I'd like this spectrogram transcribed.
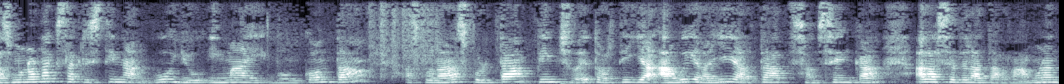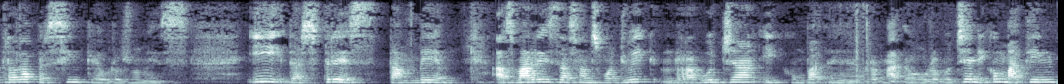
Els monòlegs de Cristina Gullo i Mai Bonconta es podran escoltar Pincho de Tortilla avui a la Lleialtat Sansenca a les 7 de la tarda, amb una entrada per 5 euros només i després també els barris de Sants Montjuïc rebutgen i, eh, rebutgen i combatint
